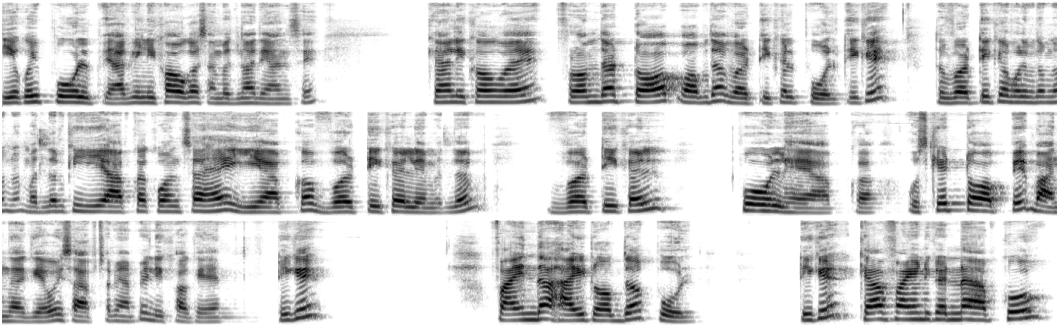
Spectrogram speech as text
ये कोई पोल पे, आगे लिखा होगा, समझना ध्यान से। क्या लिखा हुआ है? From the top of the vertical pole ठीक है? तो वर्टिकल पोल मतलब कि ये आपका कौन सा है? ये आपका वर्टिकल है मतलब वर्टिकल पोल है आपका। उसके टॉप पे बांधा गया वो हिसाब से यहाँ पे लिखा गया है। ठीक है? Find the height of the pole ठीक है? क्या फाइंड करना है आपको?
